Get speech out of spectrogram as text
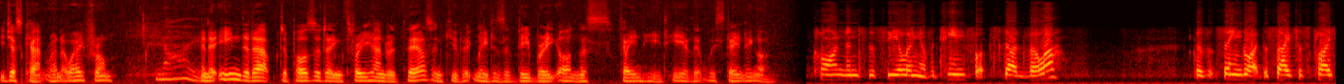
you just can't run away from. No. And it ended up depositing 300,000 cubic metres of debris on this fan head here that we're standing on. Climbed into the ceiling of a 10 foot stud villa because it seemed like the safest place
